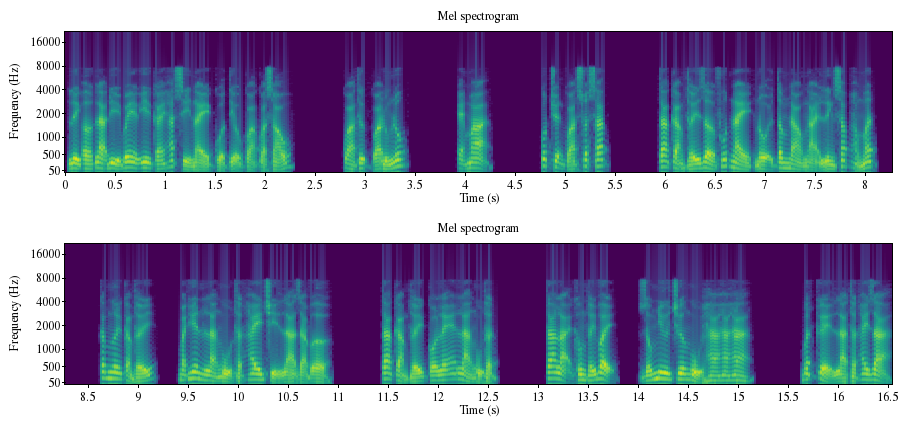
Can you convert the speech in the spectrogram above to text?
lịch ở lại đi bi cái hát xì này của tiểu quả quả sáu. Quả thực quá đúng lúc. Em ạ cốt truyện quá xuất sắc. Ta cảm thấy giờ phút này nội tâm đào ngải linh sắp hỏng mất. Các ngươi cảm thấy, bạch hiên là ngủ thật hay chỉ là giả vờ? Ta cảm thấy có lẽ là ngủ thật. Ta lại không thấy vậy, giống như chưa ngủ ha ha ha. Bất kể là thật hay giả,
